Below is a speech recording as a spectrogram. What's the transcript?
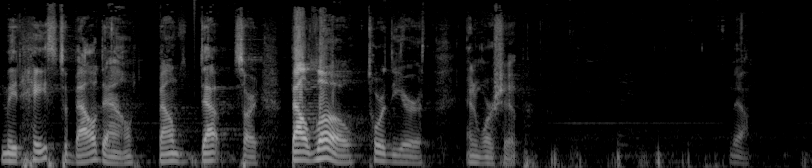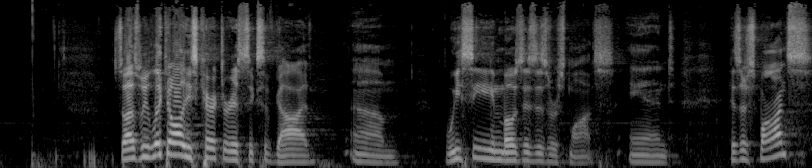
made haste to bow down, bow, sorry, bow low toward the earth and worship. Yeah. So as we look at all these characteristics of God, um, we see Moses' response. And his response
